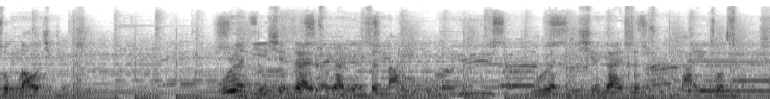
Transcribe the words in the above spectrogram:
终老几件事。无论你现在处在人生哪一步，无论你现在身处哪一座城市，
